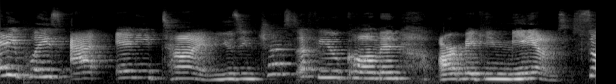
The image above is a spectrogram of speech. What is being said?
any place at any time using just a few common art making mediums. So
